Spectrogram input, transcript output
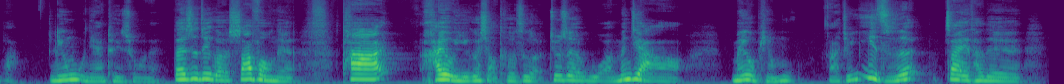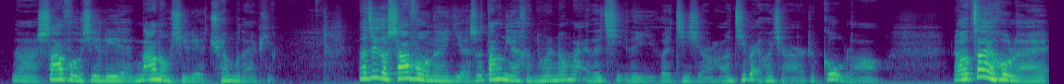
吧。零五年推出的，但是这个 Shuffle 呢，它还有一个小特色，就是我们家啊没有屏幕啊，就一直在它的那 Shuffle 系列、Nano 系列全部带屏。那这个 Shuffle 呢，也是当年很多人能买得起的一个机型，好像几百块钱就够了啊。然后再后来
